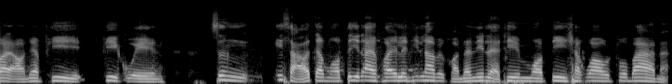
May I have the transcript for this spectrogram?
ว่าอ๋อเนี่ยพี่พี่กูเอง ซึ่งพี่สาวจำมอร์ตี้ได้เพราะไอ้เรื่องที่เล่าไปก่อนนั้นนี่แหละที่มอร์ตี้ชักว่าวทั่วบ้านอะ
